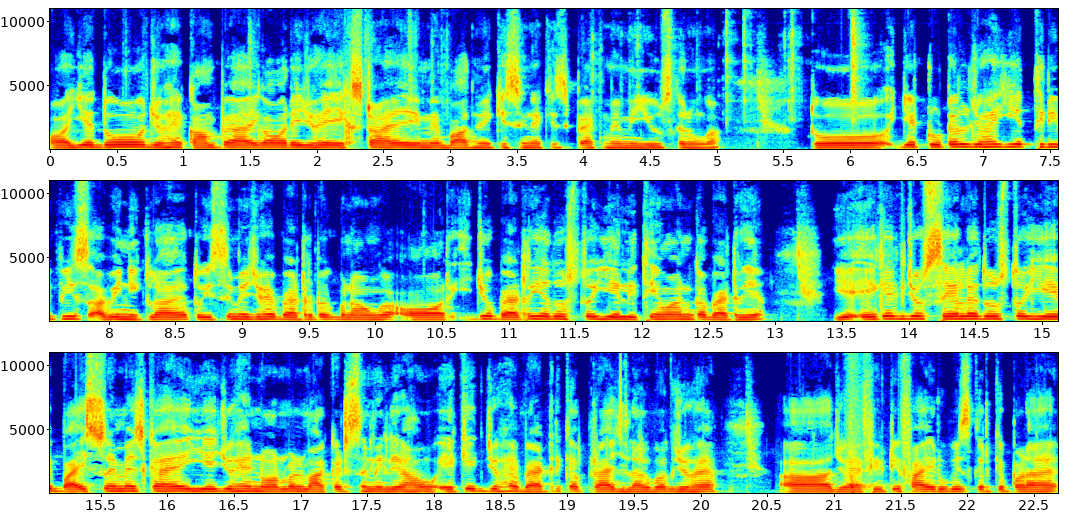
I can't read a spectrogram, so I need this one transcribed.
और ये दो जो है काम पे आएगा और ये जो है एक्स्ट्रा है, ये मैं बाद में किसी न किसी पैक में मैं यूज़ करूँगा। तो ये टोटल जो है ये थ्री पीस अभी निकला है तो इससे मैं जो है बैटरी पैक बनाऊँगा। और जो बैटरी है दोस्तों ये लिथियम का बैटरी है। ये एक एक जो सेल है दोस्तों ये बाईस सौ का है। ये जो है नॉर्मल मार्केट से मैं लिया हूँ। एक एक जो है बैटरी का प्राइस लगभग जो है आ, जो है फिफ्टी फाइव रुपीज़ करके पड़ा है।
